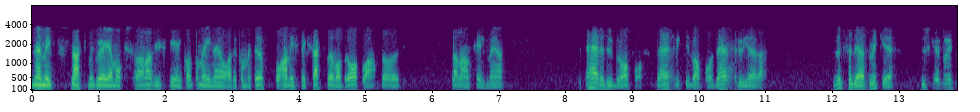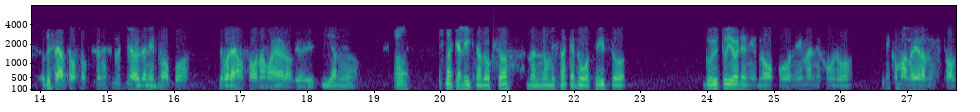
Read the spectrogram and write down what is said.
När mitt snack med Graham också, han hade ju stenkoll på mig när jag hade kommit upp och han visste exakt vad jag var bra på. Han sa bland annat till mig att det här är du bra på. Det här är du riktigt bra på. Det här ska du göra. Du behöver inte fundera så mycket. Du ska gå ut, och det säger han till oss också, ni ska gå ut och göra det ni är bra på. Det var det han sa när han var här då. Vi har ju Ian och ja. snackar liknande också. Men om vi snackar dåtid så gå ut och gör det ni är bra på. Ni är människor och ni kommer alla göra misstag.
